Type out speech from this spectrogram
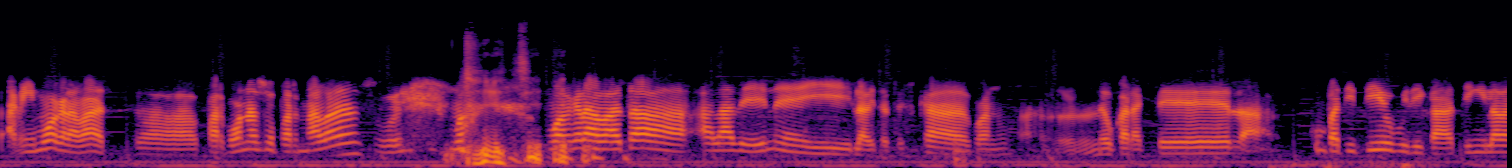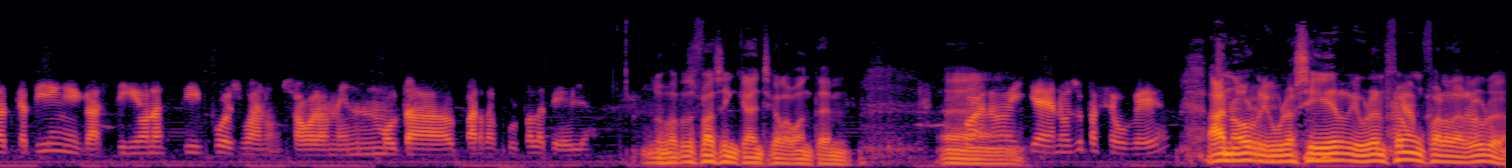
a mi m'ho ha gravat. Uh, per bones o per males, m'ho Sí, sí. m'ho ha gravat a, a l'ADN i la veritat és que, bueno, el meu caràcter eh, competitiu, vull dir que tingui l'edat que tinc i que estigui on estic, doncs, bueno, segurament molta part de culpa la té ella. Nosaltres fa cinc anys que l'aguantem. Eh... Bueno, i què, no us ho passeu bé? Ah, no, riure sí, riure ens fem un far de riure.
